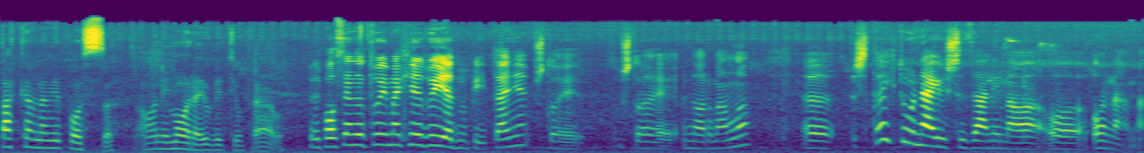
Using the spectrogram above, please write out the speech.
takav nam je posao. Oni moraju biti u pravu. Pretpostavljam da tu ima hiljadu i jedno pitanje, što je, što je normalno. E, šta ih tu najviše zanima o, o nama?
